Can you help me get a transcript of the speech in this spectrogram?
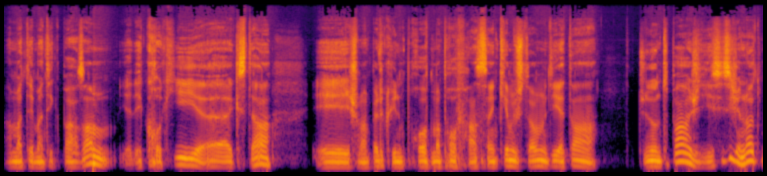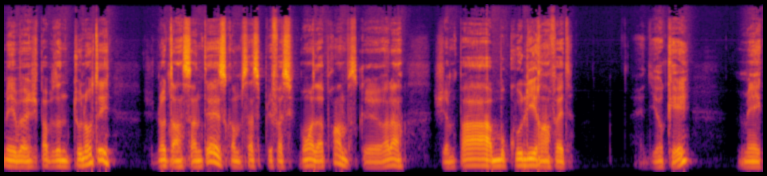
En mathématiques, par exemple, il y a des croquis, euh, etc. Et je me rappelle qu'une prof, ma prof en cinquième, justement, me dit Attends, tu notes pas? Je dis Si, si, je note, mais ben, j'ai pas besoin de tout noter. Je note en synthèse, comme ça, c'est plus facile pour moi d'apprendre, parce que voilà, j'aime pas beaucoup lire, en fait. Elle dit Ok, mais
